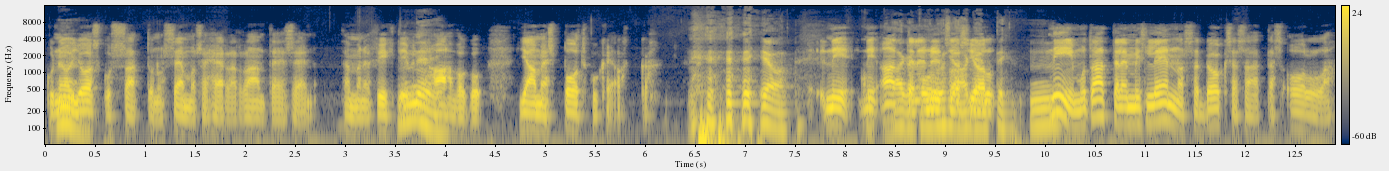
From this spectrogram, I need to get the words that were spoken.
kun ne mm. on joskus sattunut semmoisen herran ranteeseen, tämmöinen fiktiivinen ne. hahmo kuin James Potkukelkka. Joo. Niin, niin ajattele nyt, jos jo... Mm. Niin, mutta ajattele, missä lennossa Doksa saattaisi olla,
